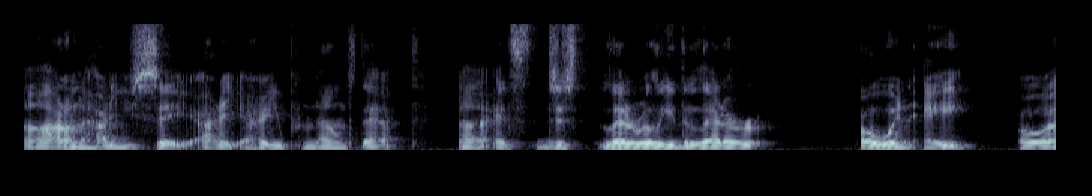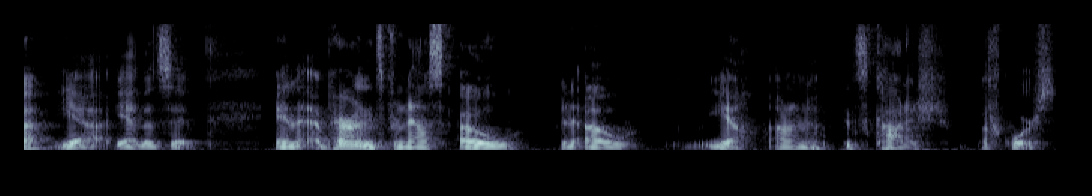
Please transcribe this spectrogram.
uh, I don't know how do you say how do you, how you pronounce that. Uh, it's just literally the letter O and A. Oa? Yeah, yeah, that's it. And apparently it's pronounced O and O. Yeah, I don't know. It's Scottish, of course.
